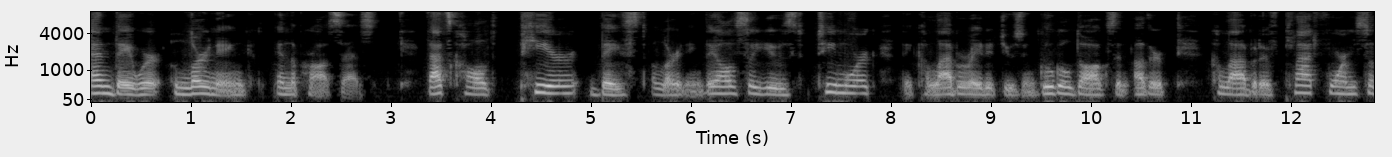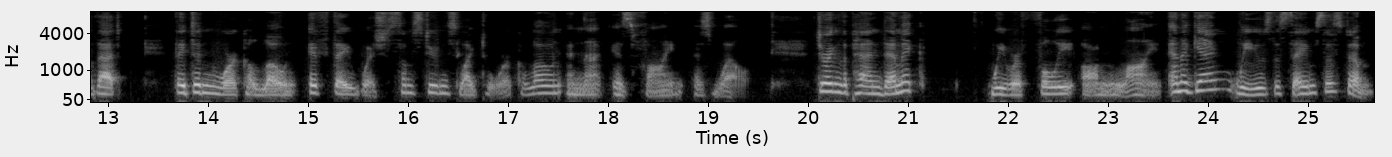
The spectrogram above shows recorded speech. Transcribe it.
and they were learning in the process. That's called peer-based learning. They also used teamwork. They collaborated using Google Docs and other collaborative platforms so that they didn't work alone if they wished. Some students like to work alone, and that is fine as well. During the pandemic, we were fully online. And again, we used the same system.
